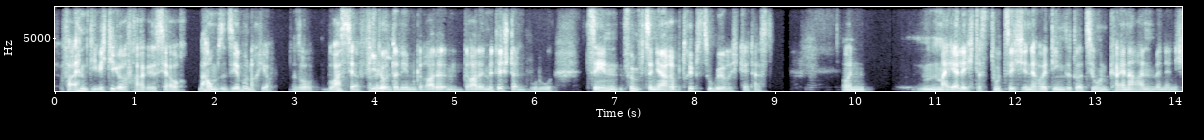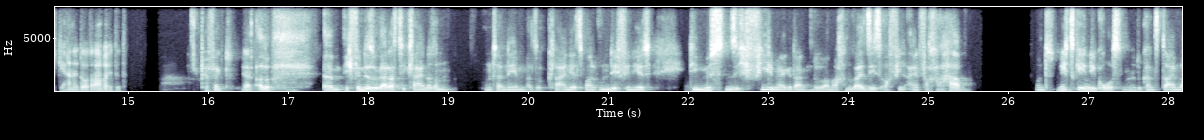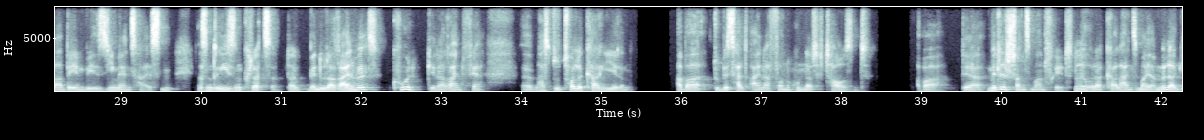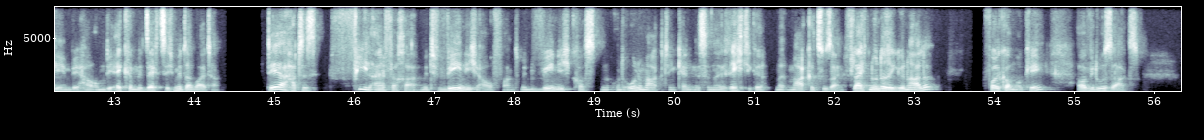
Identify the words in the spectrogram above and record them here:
vor allem die wichtigere Frage ist ja auch, warum sind sie immer noch hier? Also du hast ja viele Perfekt. Unternehmen, gerade im, gerade im Mittelstand, wo du 10, 15 Jahre Betriebszugehörigkeit hast. Und mal ehrlich, das tut sich in der heutigen Situation keiner an, wenn er nicht gerne dort arbeitet. Perfekt. Ja, also ähm, ich finde sogar, dass die kleineren Unternehmen, also klein jetzt mal undefiniert, die müssten sich viel mehr Gedanken darüber machen, weil sie es auch viel einfacher haben. Und nichts gegen die Großen. Ne? Du kannst Daimler, BMW, Siemens heißen. Das sind Riesenklötze. Da, wenn du da rein willst, cool, geh da rein, fair. Äh, hast du tolle Karrieren. Aber du bist halt einer von 100.000. Aber der Mittelstandsmanfred ne, oder Karl-Heinz Meyer-Müller GmbH um die Ecke mit 60 Mitarbeitern, der hat es viel einfacher, mit wenig Aufwand, mit wenig Kosten und ohne Marketingkenntnisse eine richtige Marke zu sein. Vielleicht nur eine regionale, vollkommen okay. Aber wie du sagst,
